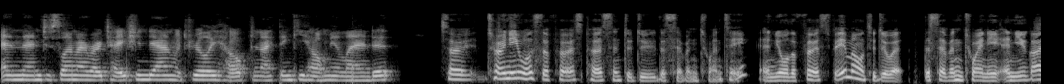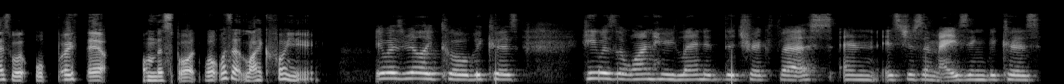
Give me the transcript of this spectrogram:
and then to slow my rotation down, which really helped, and I think he helped me land it. So Tony was the first person to do the 720, and you're the first female to do it, the 720, and you guys were both there on the spot. What was it like for you? It was really cool because he was the one who landed the trick first, and it's just amazing because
